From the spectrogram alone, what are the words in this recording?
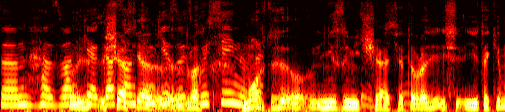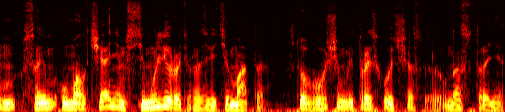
э, на звонке Гасан Чингизович Гусейнов. Может не замечать это и таким своим умолчанием стимулировать развитие мата, что, в общем, и происходит сейчас у нас в стране.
